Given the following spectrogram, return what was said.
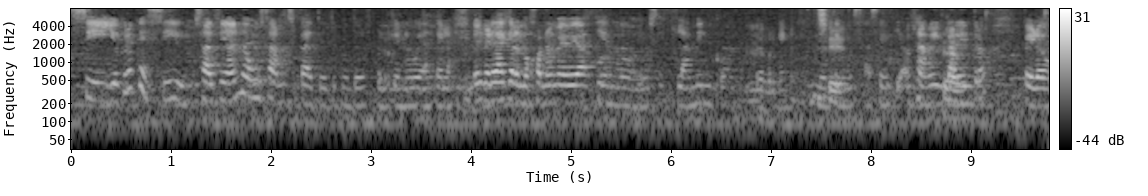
Sí, yo creo que sí. O sea, al final me gusta la música de todo tipo, entonces ¿por qué no voy a hacerla? Es verdad que a lo mejor no me veo haciendo, no sé, flamenco, pero porque no, no Sí. tengo esa esencia flamenca Claro. dentro, pero yo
